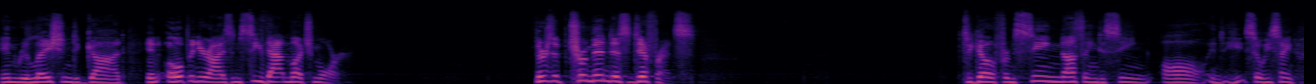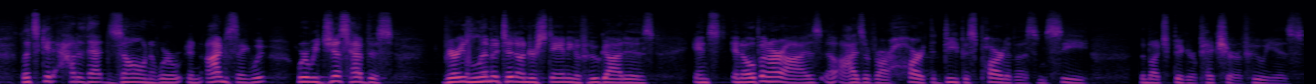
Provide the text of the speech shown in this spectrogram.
in relation to God and open your eyes and see that much more. There's a tremendous difference to go from seeing nothing to seeing all. And he, so he's saying, let's get out of that zone where, and I'm saying, where we just have this very limited understanding of who God is and, and open our eyes, uh, eyes of our heart, the deepest part of us, and see the much bigger picture of who He is.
